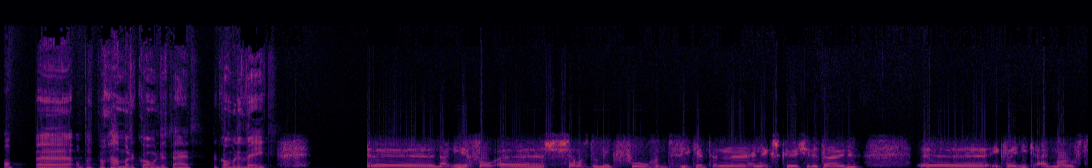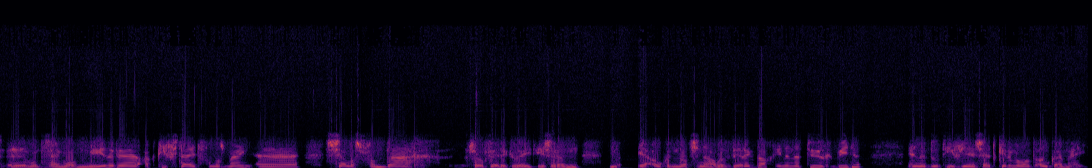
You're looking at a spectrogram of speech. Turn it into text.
op, eh, op het programma de komende tijd, de komende week? Eh, nou, in ieder geval, eh, zelf doe ik volgend weekend een, eh, een excursie in de duinen. Ik weet niet uit mijn hoofd, want er zijn wel meerdere activiteiten volgens mij. Zelfs vandaag, zover ik weet, is er een, ja, ook een nationale werkdag in de natuurgebieden. En daar doet IVN Zuid-Kennemerland ook aan mee.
